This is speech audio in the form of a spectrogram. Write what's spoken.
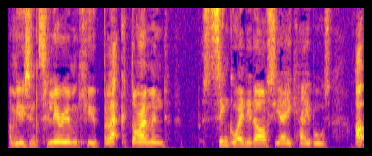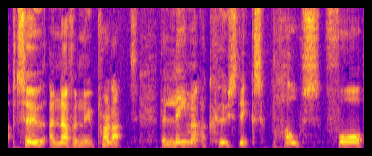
I'm using Tellurium Q Black Diamond single-ended RCA cables up to another new product, the Leema Acoustics Pulse 4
